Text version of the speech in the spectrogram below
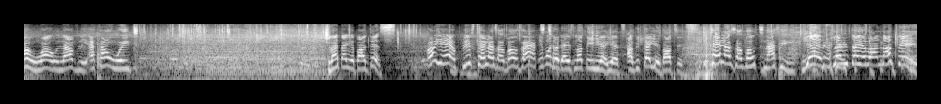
Oh wow, lovely. I can't wait. Should I tell you about this? Oh yeah, please tell us about that. Even though there is nothing here yet, I will tell you about it. Tell us about nothing. Yes, let me tell you about nothing.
